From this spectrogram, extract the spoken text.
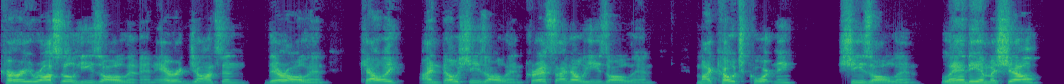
Curry Russell, he's all in. Eric Johnson, they're all in. Kelly, I know she's all in. Chris, I know he's all in. My coach, Courtney, she's all in. Landy and Michelle,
